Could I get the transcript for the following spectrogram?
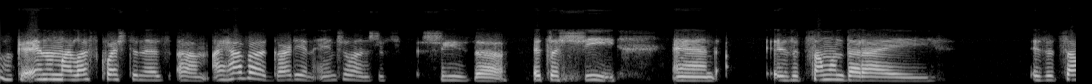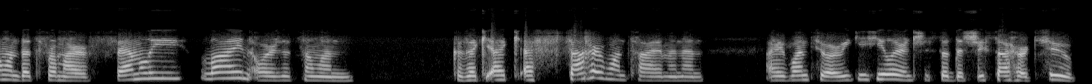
Okay, and then my last question is, um, I have a guardian angel, and just she's uh it's a she, and is it someone that I, is it someone that's from our family line, or is it someone? Because I, I I saw her one time, and then I went to a Reiki healer, and she said that she saw her too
